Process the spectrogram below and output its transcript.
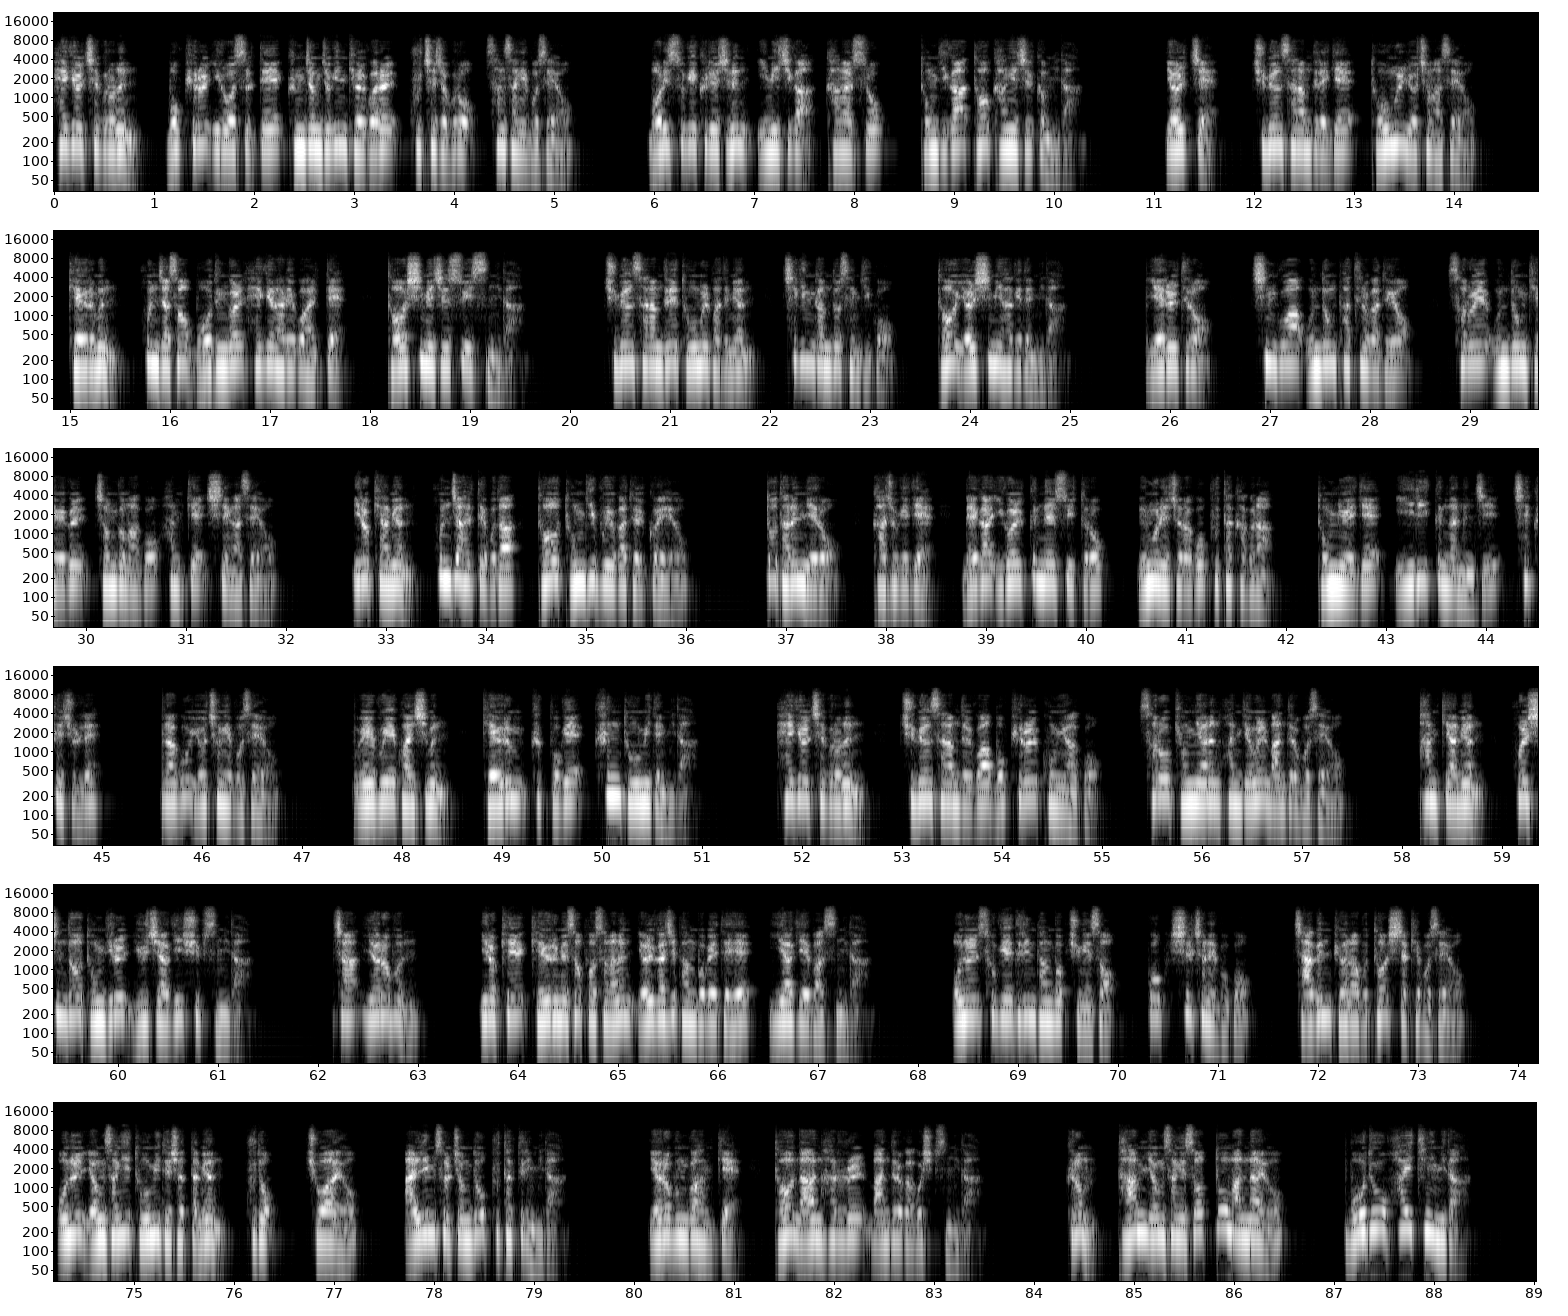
해결책으로는 목표를 이루었을 때의 긍정적인 결과를 구체적으로 상상해 보세요. 머릿속에 그려지는 이미지가 강할수록 동기가 더 강해질 겁니다. 열째, 주변 사람들에게 도움을 요청하세요. 게으름은 혼자서 모든 걸 해결하려고 할 때 더 심해질 수 있습니다. 주변 사람들의 도움을 받으면 책임감도 생기고 더 열심히 하게 됩니다. 예를 들어 친구와 운동 파트너가 되어 서로의 운동 계획을 점검하고 함께 실행하세요. 이렇게 하면 혼자 할 때보다 더 동기부여가 될 거예요. 또 다른 예로 가족에게 내가 이걸 끝낼 수 있도록 응원해주라고 부탁하거나 동료에게 이 일이 끝났는지 체크해 줄래? 라고 요청해 보세요. 외부의 관심은 게으름 극복에 큰 도움이 됩니다. 해결책으로는 주변 사람들과 목표를 공유하고 서로 격려하는 환경을 만들어 보세요. 함께하면 훨씬 더 동기를 유지하기 쉽습니다. 자, 여러분. 이렇게 게으름에서 벗어나는 10가지 방법에 대해 이야기해 봤습니다. 오늘 소개해드린 방법 중에서 꼭 실천해보고 작은 변화부터 시작해보세요. 오늘 영상이 도움이 되셨다면 구독, 좋아요, 알림 설정도 부탁드립니다. 여러분과 함께 더 나은 하루를 만들어가고 싶습니다. 그럼 다음 영상에서 또 만나요. 모두 화이팅입니다.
